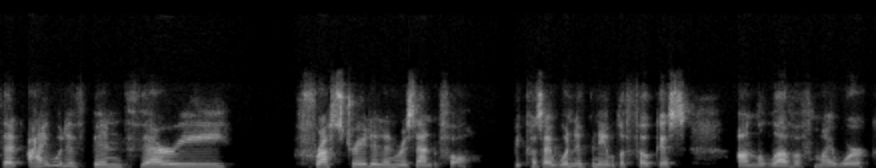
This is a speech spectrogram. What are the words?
that I would have been very frustrated and resentful because I wouldn't have been able to focus on the love of my work.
